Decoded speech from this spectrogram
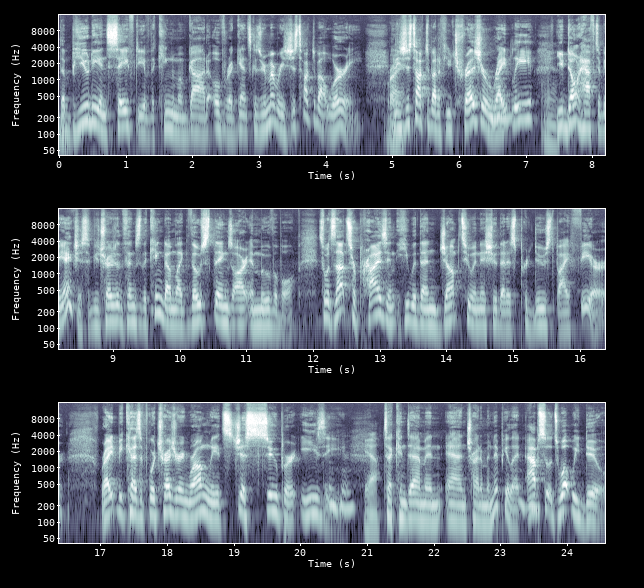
the beauty and safety of the kingdom of God over against. Because remember, he's just talked about worry. And he's just talked about if you treasure mm-hmm. rightly, you don't have to be anxious. If you treasure the things of the kingdom, like those things are immovable. So it's not surprising he would then jump to an issue that is produced by fear, right? Because if we're treasuring wrongly, it's just super easy mm-hmm. Yeah. to condemn and, and try to manipulate. Mm-hmm. Absolutely, it's what we do,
